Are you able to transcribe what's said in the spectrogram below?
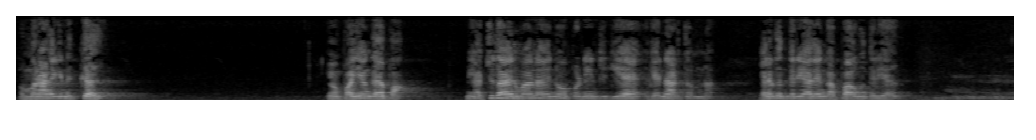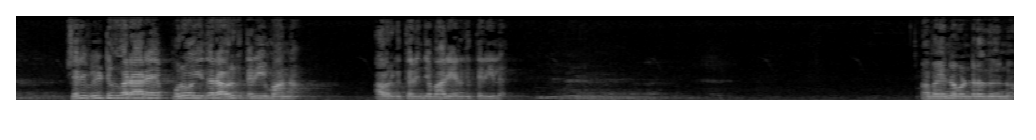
ரொம்ப நாளைக்கு நிற்காது இவன் பையன் கேட்பான் நீ அச்சுதாயனமான இன்னும் பண்ணிட்டு இருக்கியே எனக்கு என்ன அர்த்தம்னா? எனக்கும் தெரியாது எங்கள் அப்பாவுக்கும் தெரியாது. சரி வீட்டுக்கு வராரே புரோஹிதர் அவருக்கு தெரியுமாண்ணா? அவருக்கு தெரிஞ்ச மாதிரி எனக்கு தெரியல. அப்ப என்ன பண்றதுன்னா?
